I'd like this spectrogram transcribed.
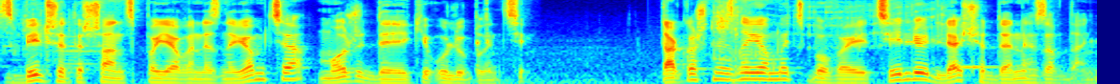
Збільшити шанс появи незнайомця можуть деякі улюбленці. Також незнайомець буває ціллю для щоденних завдань.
